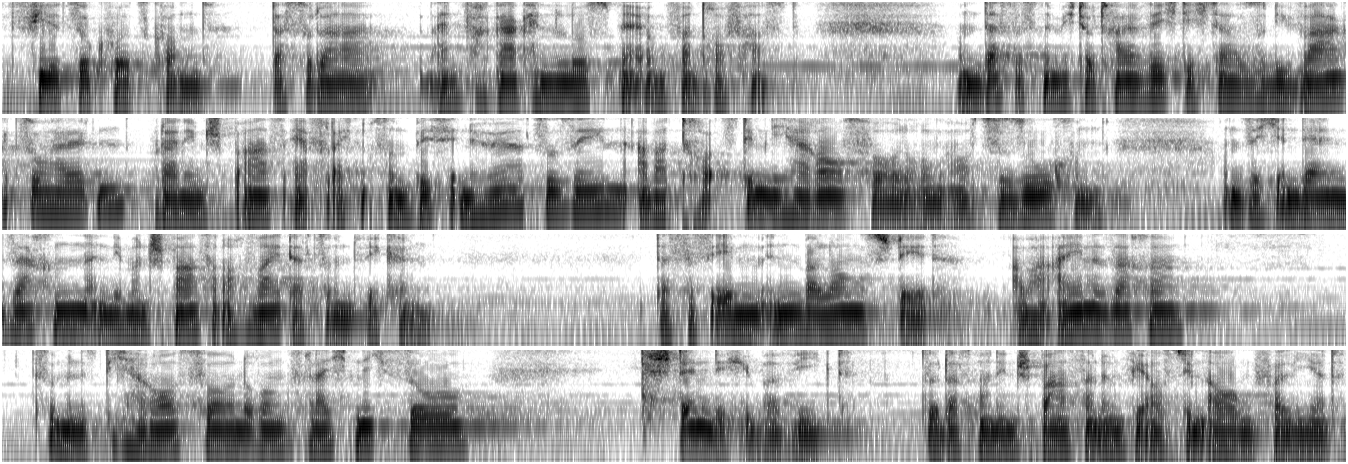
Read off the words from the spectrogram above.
viel zu kurz kommt, dass du da einfach gar keine Lust mehr irgendwann drauf hast. Und das ist nämlich total wichtig, da so die Waage zu halten oder den Spaß eher vielleicht noch so ein bisschen höher zu sehen, aber trotzdem die Herausforderung auch zu suchen und sich in den Sachen, in denen man Spaß hat, auch weiterzuentwickeln. Dass das eben in Balance steht. Aber eine Sache, zumindest die Herausforderung, vielleicht nicht so ständig überwiegt, sodass man den Spaß dann irgendwie aus den Augen verliert.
